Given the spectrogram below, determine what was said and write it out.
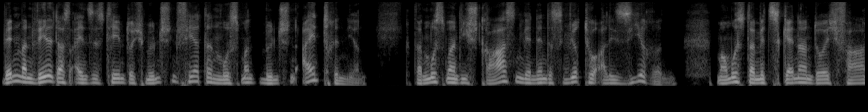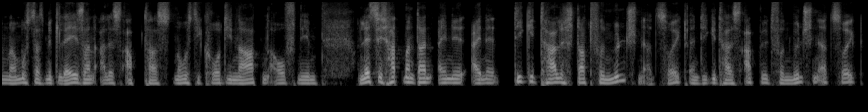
Wenn man will, dass ein System durch München fährt, dann muss man München eintrainieren. Dann muss man die Straßen, wir nennen das virtualisieren. Man muss da mit Scannern durchfahren, man muss das mit Lasern alles abtasten, man muss die Koordinaten aufnehmen. Und letztlich hat man dann eine, eine digitale Stadt von München erzeugt, ein digitales Abbild von München erzeugt.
